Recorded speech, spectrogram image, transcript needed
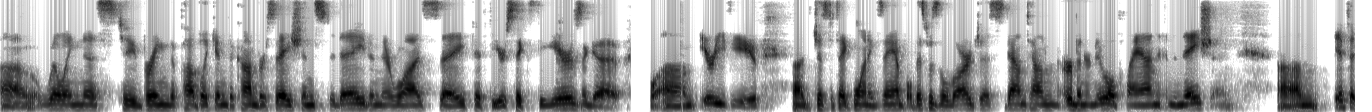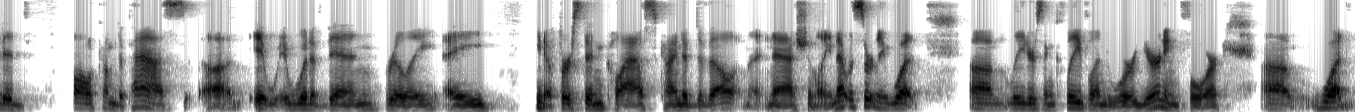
uh, willingness to bring the public into conversations today than there was, say, 50 or 60 years ago. Um, Erieview, uh, just to take one example, this was the largest downtown urban renewal plan in the nation. Um, if it had all come to pass, uh, it, it would have been really a you know first in class kind of development nationally, and that was certainly what um, leaders in Cleveland were yearning for. Uh, what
